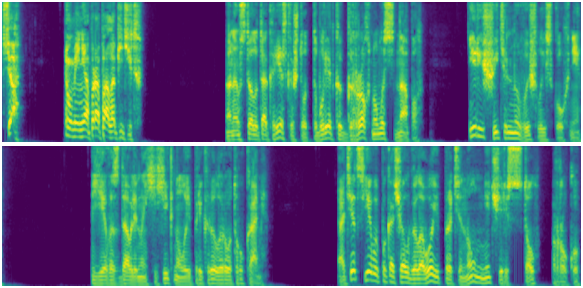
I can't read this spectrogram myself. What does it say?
«Все! У меня пропал аппетит!» Она встала так резко, что табуретка грохнулась на пол и решительно вышла из кухни. Ева сдавленно хихикнула и прикрыла рот руками. Отец Евы покачал головой и протянул мне через стол руку.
